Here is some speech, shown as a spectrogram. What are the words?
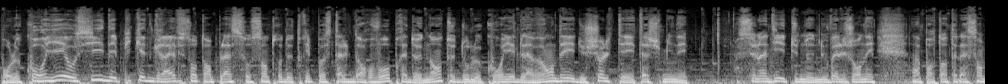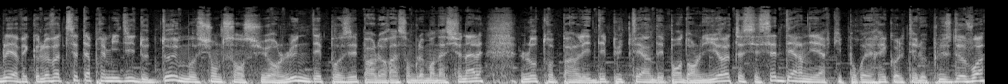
Pour le courrier aussi, des piquets de grève sont en place au centre de tri postal d'Orvaux près de Nantes, d'où le courrier de la Vendée et du Choletais est acheminé. Ce lundi est une nouvelle journée importante à l'Assemblée avec le vote cet après-midi de deux motions de censure, l'une déposée par le Rassemblement national, l'autre par les députés indépendants Lyotte. C'est cette dernière qui pourrait récolter le plus de voix.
